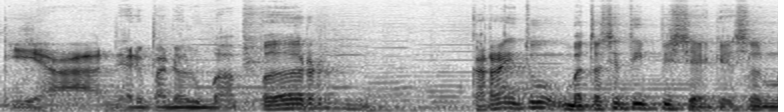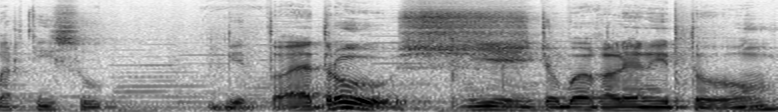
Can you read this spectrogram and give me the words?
ya daripada lu baper karena itu batasnya tipis ya kayak selembar tisu. gitu. Aja terus. Iya. coba kalian hitung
